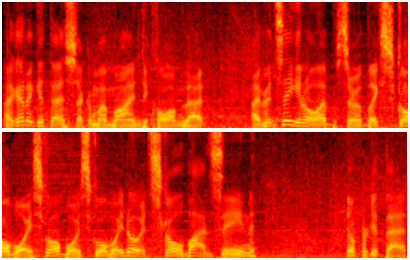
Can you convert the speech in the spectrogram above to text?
I gotta get that stuck in my mind to call him that. I've been saying it all episode, like Skullboy, Skullboy, Skullboy. No, it's Skullbot, Zane. Don't forget that.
